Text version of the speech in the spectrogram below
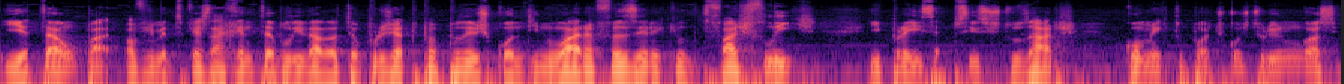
E então, pá, obviamente tu queres dar rentabilidade ao teu projeto para poderes continuar a fazer aquilo que te faz feliz e para isso é preciso estudar como é que tu podes construir um negócio.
